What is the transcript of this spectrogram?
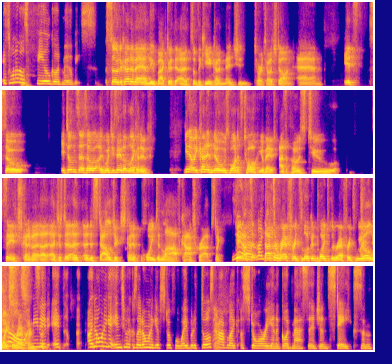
it's one of those feel good movies So to kind of uh, loop back to uh, something Kean kind of mentioned or touched on, um, it's so it doesn't say so. uh, Would you say that like kind of, you know, it kind of knows what it's talking about as opposed to say it's just kind of a, a- a just a, a nostalgic just kind of point and laugh cash grabs like hey, Yeah, that's, a, like that's it- a reference look and point to the reference we all like the reference I mean it. It. I don't want to get into it because I don't want to give stuff away, but it does Yeah. have like a story and a good message and stakes and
